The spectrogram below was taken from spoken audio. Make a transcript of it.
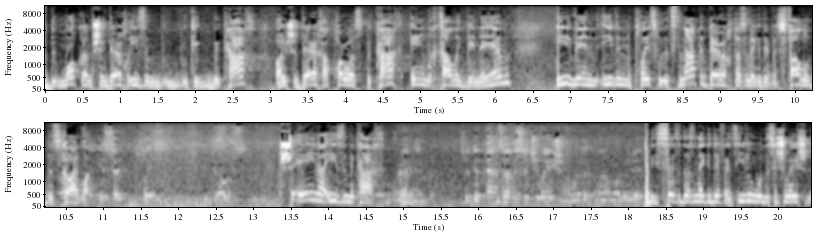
b'mokam shen derech izim bekach or shederech paros bekach ein l'chalik b'neim. Even even in a place where it's not the derech doesn't make a difference. Follow this guideline. In certain places, those She'ein ha'izim bekach. pregnant. So it depends on the situation, on what it, on what it is. But he says it doesn't make a difference, even with the situation.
